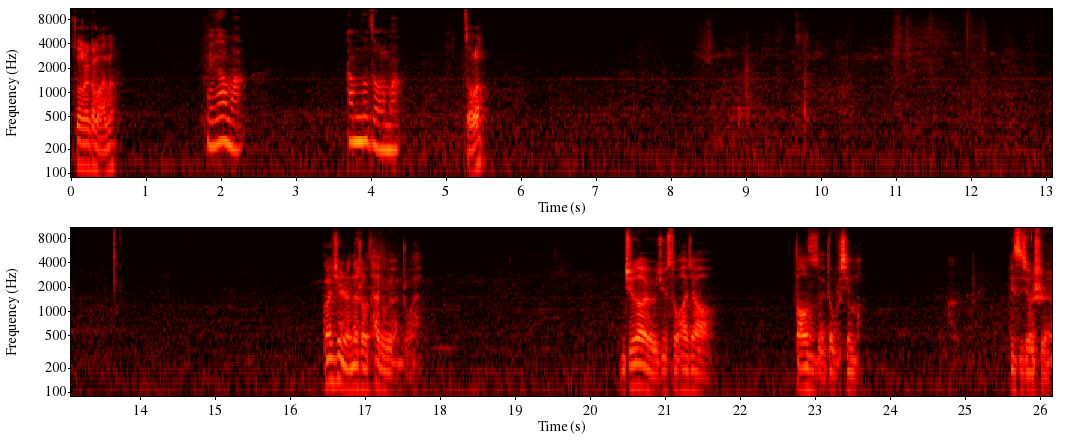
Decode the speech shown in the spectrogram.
坐那儿干嘛呢？没干嘛。他们都走了吗？走了。关心人的时候，态度也很重要。你知道有一句俗话叫“刀子嘴豆腐心”吗？意思就是，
